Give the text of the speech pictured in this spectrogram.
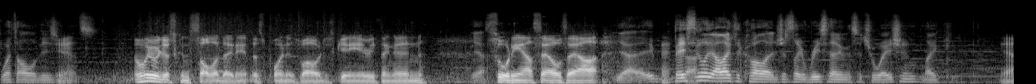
with all of these Yeah. units. And we were just consolidating at this point as well, just getting everything in, Yeah. sorting ourselves out. Yeah. it- basically, I like to call it just like resetting the situation. Like Yeah.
